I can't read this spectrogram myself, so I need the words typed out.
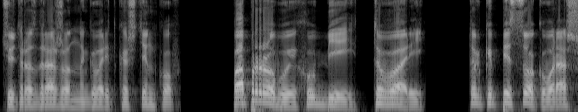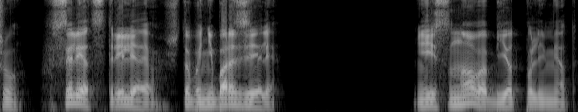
чуть раздраженно говорит Каштенков. «Попробуй их убей, тварей. Только песок ворошу, вслед стреляю, чтобы не борзели». И снова бьет пулемет.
